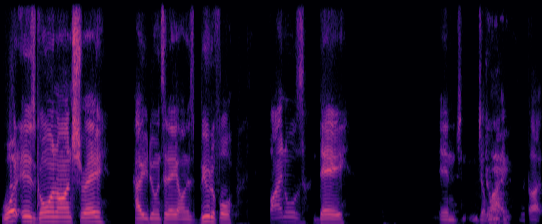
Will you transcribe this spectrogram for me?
What is going on, Shrey? How you doing today on this beautiful finals day in July? Doing- I thought.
